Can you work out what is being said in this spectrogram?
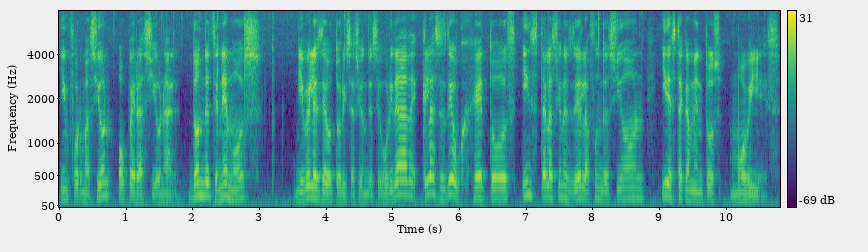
información operacional, donde tenemos niveles de autorización de seguridad, clases de objetos, instalaciones de la fundación y destacamentos móviles.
